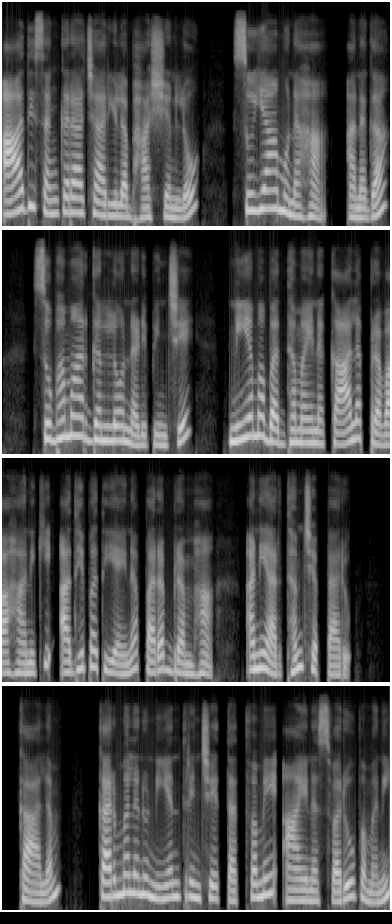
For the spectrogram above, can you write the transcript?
ఆది శంకరాచార్యుల భాష్యంలో సుయామునః అనగా శుభమార్గంలో నడిపించే నియమబద్ధమైన కాల ప్రవాహానికి అధిపతి అయిన పరబ్రహ్మ అని అర్థం చెప్పారు. కాలం కర్మలను నియంత్రించే తత్వమే ఆయన స్వరూపమని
